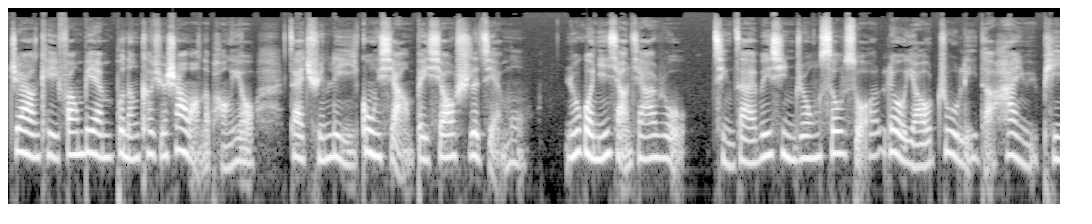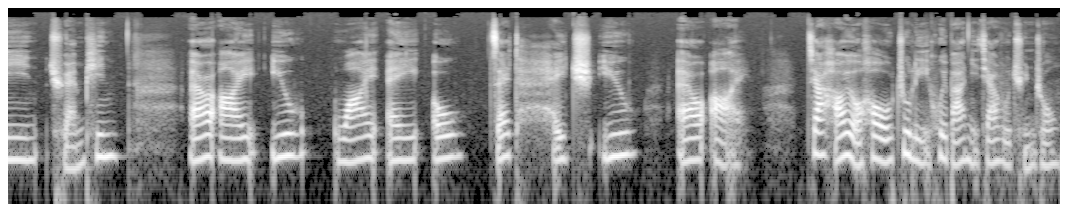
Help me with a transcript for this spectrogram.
这样可以方便不能科学上网的朋友在群里共享被消失的节目。如果您想加入，请在微信中搜索“六爻助理”的汉语拼音全拼 L I U Y A O Z H U L I，加好友后，助理会把你加入群中。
